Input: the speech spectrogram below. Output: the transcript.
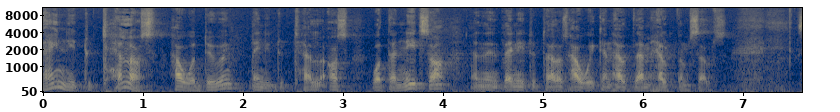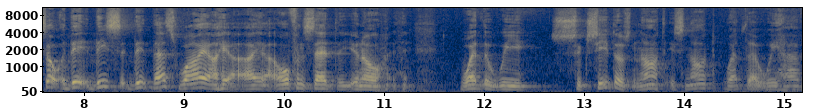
they need to tell us how we're doing, they need to tell us what their needs are, and then they need to tell us how we can help them help themselves. So the, these, the, that's why I, I often said, you know, whether we succeed or not is not whether we have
